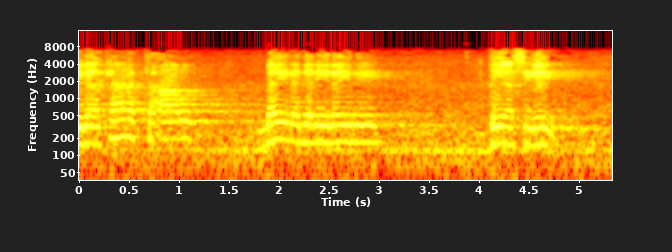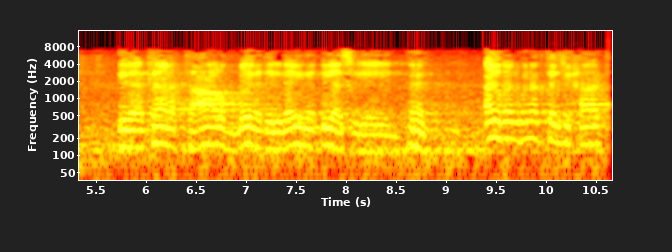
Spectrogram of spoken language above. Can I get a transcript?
إذا كان التعارض بين دليلين قياسيين إذا كان التعارض بين دليلين قياسيين أيضا هناك ترجيحات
